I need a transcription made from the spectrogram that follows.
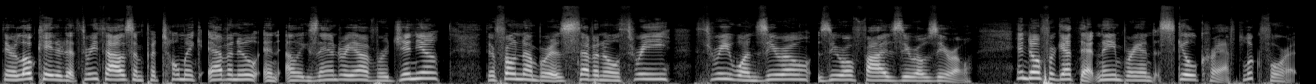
They're located at 3000 Potomac Avenue in Alexandria, Virginia. Their phone number is 703 310 0500. And don't forget that name brand Skilcraft. Look for it.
